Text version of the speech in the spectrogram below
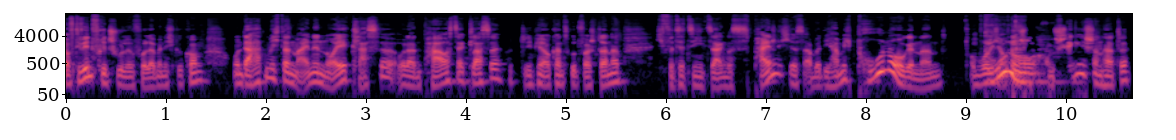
Auf, die Winfriedschule in Fulda bin ich gekommen und da hat mich dann meine neue Klasse oder ein paar aus der Klasse, mit denen ich mich auch ganz gut verstanden habe, ich würde jetzt nicht sagen, dass es peinlich ist, aber die haben mich Bruno genannt, obwohl ich Bruno? auch das am Shaggy schon hatte.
